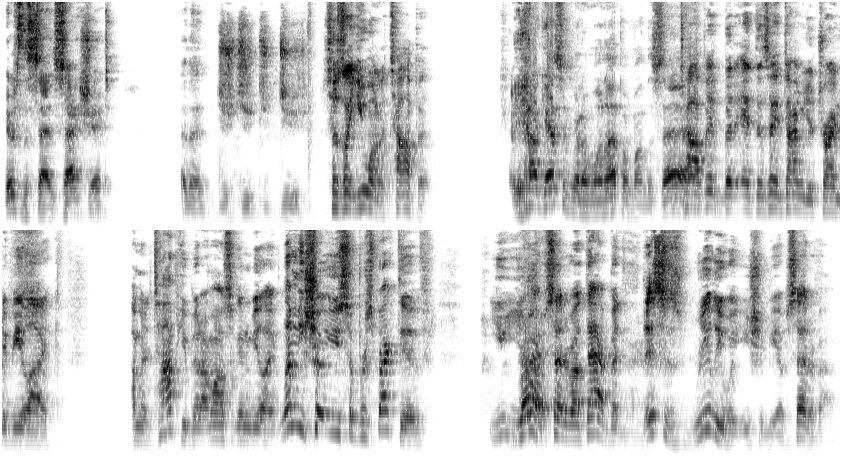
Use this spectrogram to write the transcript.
Here's the sad sack shit. And then So it's like you want to top it. Yeah i guess i'm gonna one up him on the sad top it, but at the same time, you're trying to be like, I'm going to top you, but I'm also going to be like, let me show you some perspective. You, you're Right. upset about that, but this is really what you should be upset about.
